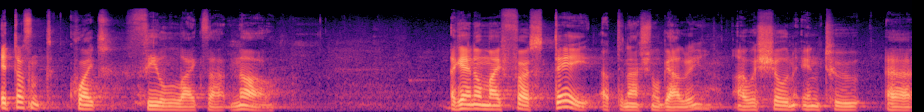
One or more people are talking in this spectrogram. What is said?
it doesn't quite feel like that now. Again, on my first day at the National Gallery, I was shown into uh,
